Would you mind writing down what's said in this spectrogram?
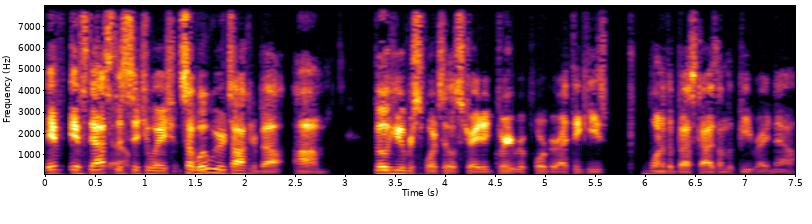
if if that's the situation, so what we were talking about, um, Bill Huber, Sports Illustrated, great reporter. I think he's one of the best guys on the beat right now.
